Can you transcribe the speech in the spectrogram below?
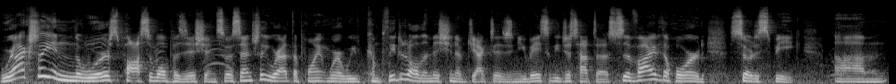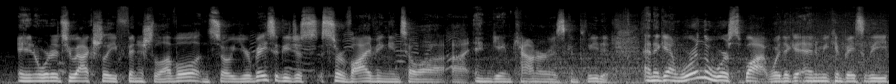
we're actually in the worst possible position. So essentially we're at the point where we've completed all the mission objectives and you basically just have to survive the horde, so to speak, um, in order to actually finish the level. And so you're basically just surviving until a, a in-game counter is completed. And again, we're in the worst spot where the enemy can basically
